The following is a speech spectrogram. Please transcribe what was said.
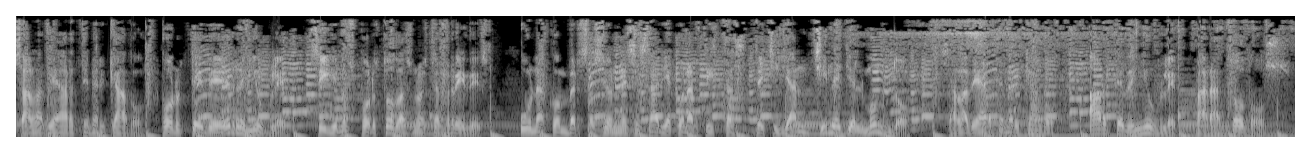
Sala de Arte Mercado, por TVR Ñuble. Síguenos por todas nuestras redes. Una conversación necesaria con artistas de Chillán, Chile y el mundo. Sala de Arte Mercado, arte de Ñuble para todos.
